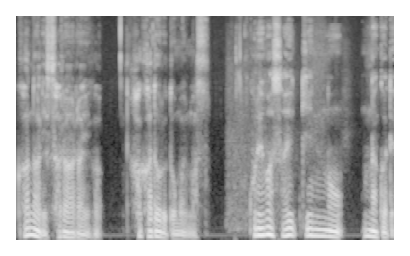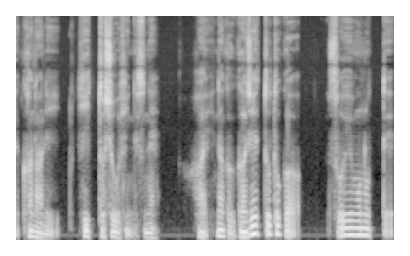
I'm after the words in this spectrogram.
かなり皿洗いがはかどると思います。これは最近の中でかなりヒット商品ですね。はい。なんかガジェットとか、そういうものって、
